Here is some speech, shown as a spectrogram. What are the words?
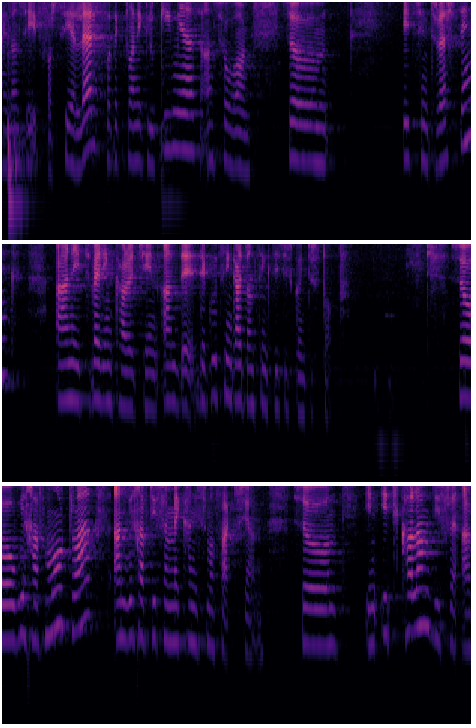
I don't see it for CLL, for the chronic leukemias, and so on. So it's interesting. and it's very encouraging. And the, the good thing, I don't think this is going to stop. So we have more drugs and we have different mechanism of action. So in each column, different uh,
